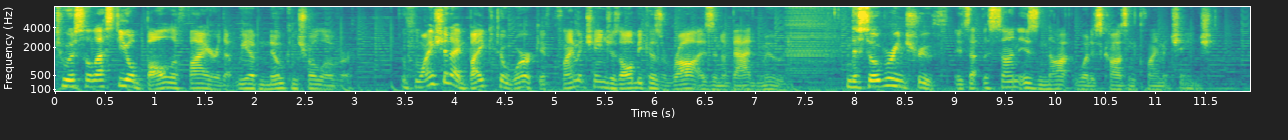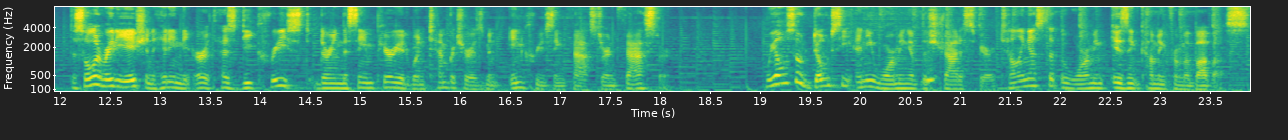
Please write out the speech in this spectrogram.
to a celestial ball of fire that we have no control over. Why should I bike to work if climate change is all because Ra is in a bad mood? The sobering truth is that the sun is not what is causing climate change. The solar radiation hitting the Earth has decreased during the same period when temperature has been increasing faster and faster. We also don't see any warming of the stratosphere, telling us that the warming isn't coming from above us.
